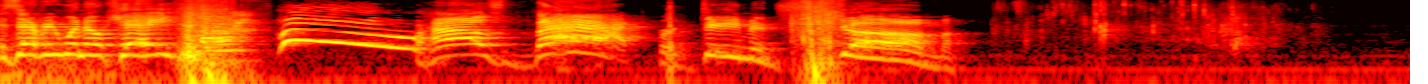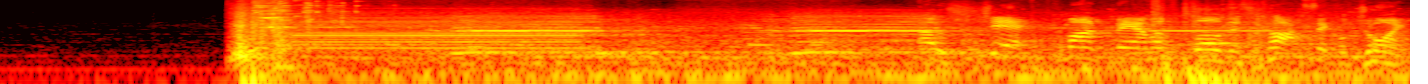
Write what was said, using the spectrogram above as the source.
Is everyone okay? Woo! How's that for demon scum? Oh shit! Come on, fam, let's blow this cocksickle joint.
